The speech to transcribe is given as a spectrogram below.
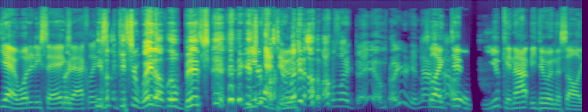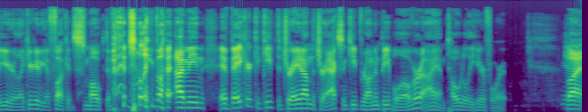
Yeah, what did he say Like, exactly? He's like, "Get your weight up, little bitch. Get your Yeah, fucking dude. weight up." I was like, "Damn, bro, you're gonna get knocked It's like, out." dude, you cannot be doing this all year. Like, you're gonna get fucking smoked eventually. But I mean, if Baker can keep the train on the tracks and keep running people over, I am totally here for it. Yeah, but-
